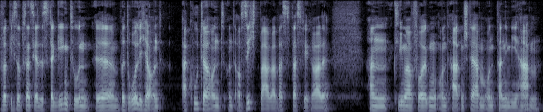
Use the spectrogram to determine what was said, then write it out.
wirklich Substanzielles dagegen tun, äh, bedrohlicher und akuter und, und auch sichtbarer, was, was wir gerade an Klimafolgen und Artensterben und Pandemie haben.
